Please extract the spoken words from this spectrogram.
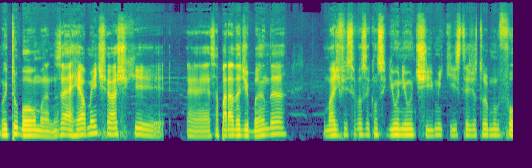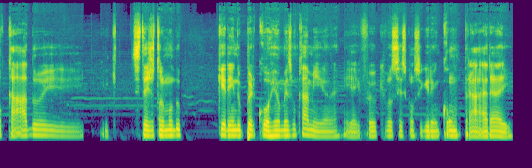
Muito bom, mano. É, realmente eu acho que é, essa parada de banda o mais difícil é você conseguir unir um time que esteja todo mundo focado e, e que esteja todo mundo querendo percorrer o mesmo caminho, né? E aí foi o que vocês conseguiram encontrar aí.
